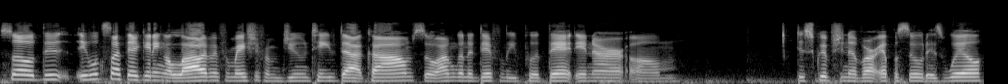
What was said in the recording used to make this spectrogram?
So it looks like they're getting a lot of information from Juneteenth.com. So I'm going to definitely put that in our um, description of our episode as well.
